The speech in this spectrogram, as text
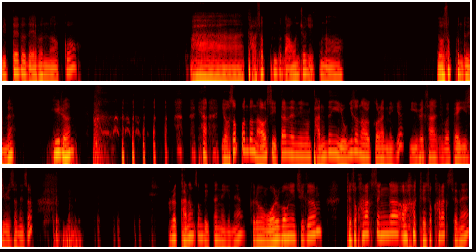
이때도 네 번 나왔고 아 다섯 번도 나온 적이 있구나 여섯 번도 있네 이런 야 여섯 번도 나올 수 있다는 애님은 반등이 여기서 나올 거란 얘기야? 240, 뭐 121선에서 그럴 가능성도 있다는 얘기네요. 그러면 월봉이 지금 계속 하락세인가? 아 계속 하락세네.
